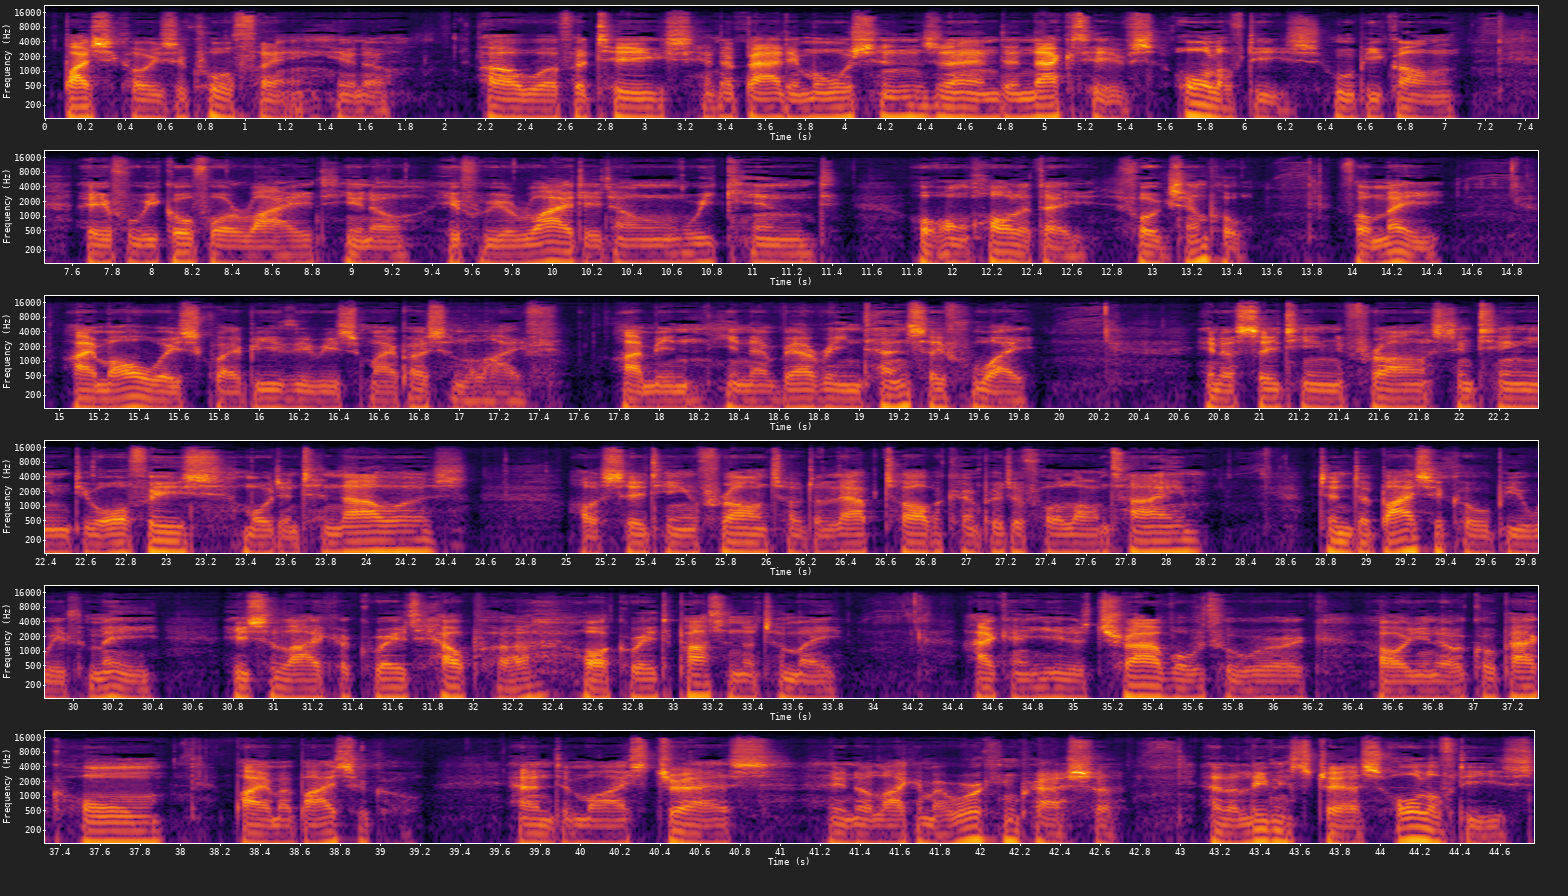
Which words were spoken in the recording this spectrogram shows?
Bicycle is a cool thing, you know. Our fatigues and bad emotions and the negatives, all of these will be gone if we go for a ride, you know, if we ride it on weekend or on holiday, for example. For me, I'm always quite busy with my personal life. I mean, in a very intensive way. You know, sitting in front, sitting in the office more than 10 hours, or sitting in front of the laptop computer for a long time, then the bicycle be with me It's like a great helper or great partner to me. I can either travel to work or, you know, go back home by my bicycle. And my stress, you know, like my working pressure and the living stress, all of these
